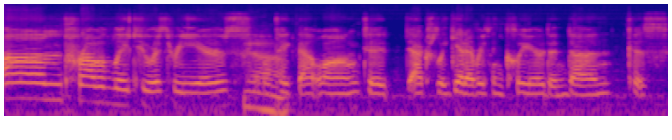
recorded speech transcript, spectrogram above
Um, probably two or three years. Yeah. It'll take that long to actually get everything cleared and done because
